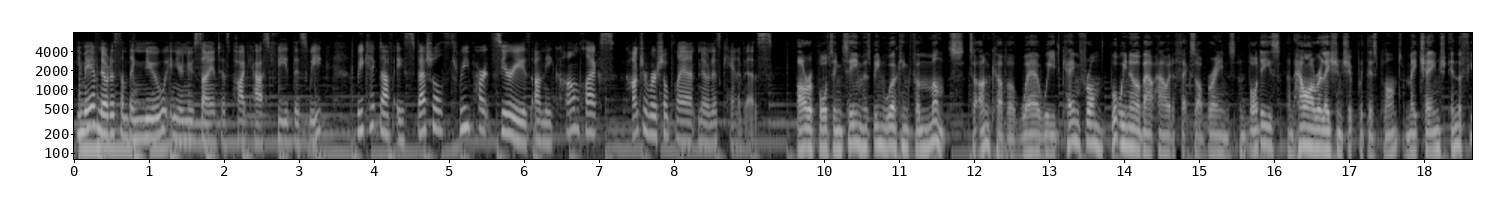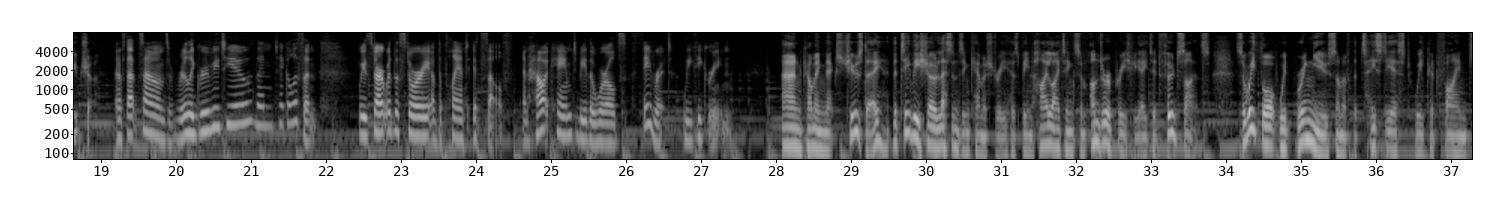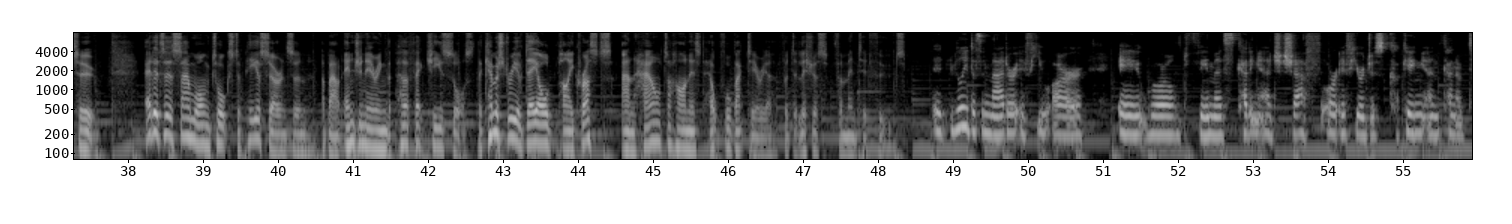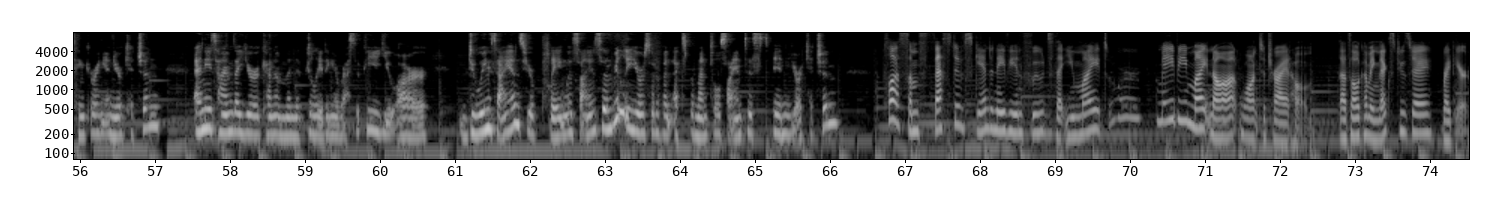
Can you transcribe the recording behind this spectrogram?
You may have noticed something new in your New Scientist podcast feed this week. We kicked off a special three part series on the complex, controversial plant known as cannabis. Our reporting team has been working for months to uncover where weed came from, what we know about how it affects our brains and bodies, and how our relationship with this plant may change in the future. And if that sounds really groovy to you, then take a listen. We start with the story of the plant itself and how it came to be the world's favorite leafy green. And coming next Tuesday, the TV show Lessons in Chemistry has been highlighting some underappreciated food science. So we thought we'd bring you some of the tastiest we could find too. Editor Sam Wong talks to Pia Sørensen about engineering the perfect cheese sauce, the chemistry of day old pie crusts, and how to harness helpful bacteria for delicious fermented foods. It really doesn't matter if you are a world famous cutting edge chef or if you're just cooking and kind of tinkering in your kitchen, anytime that you're kind of manipulating a recipe, you are doing science, you're playing with science, and really you're sort of an experimental scientist in your kitchen. Plus, some festive Scandinavian foods that you might or maybe might not want to try at home. That's all coming next Tuesday, right here.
